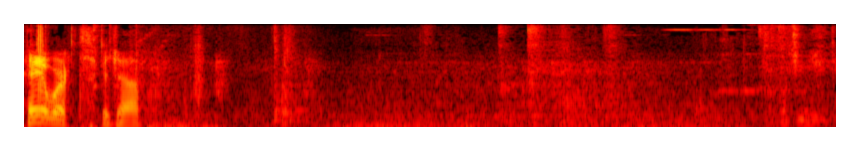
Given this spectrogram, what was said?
Hey, it worked. Good job. What you need,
